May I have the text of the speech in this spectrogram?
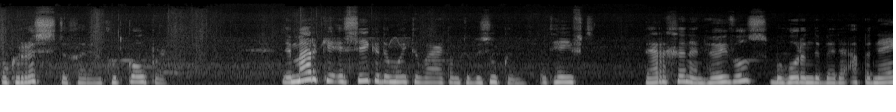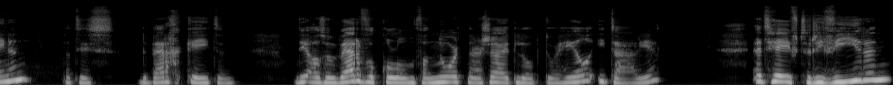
Ook rustiger en goedkoper. Le Marche is zeker de moeite waard om te bezoeken. Het heeft bergen en heuvels behorende bij de Apennijnen, dat is de bergketen die als een wervelkolom van noord naar zuid loopt door heel Italië. Het heeft rivieren,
